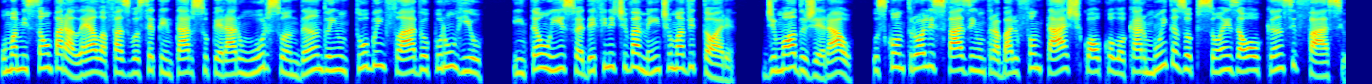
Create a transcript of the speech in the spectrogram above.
uma missão paralela faz você tentar superar um urso andando em um tubo inflável por um rio, então isso é definitivamente uma vitória. De modo geral, os controles fazem um trabalho fantástico ao colocar muitas opções ao alcance fácil,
